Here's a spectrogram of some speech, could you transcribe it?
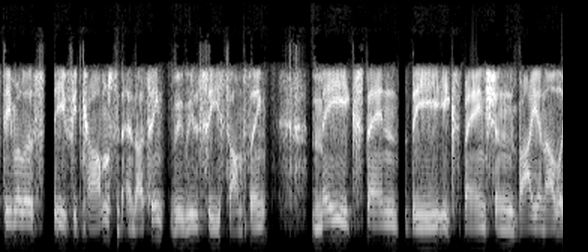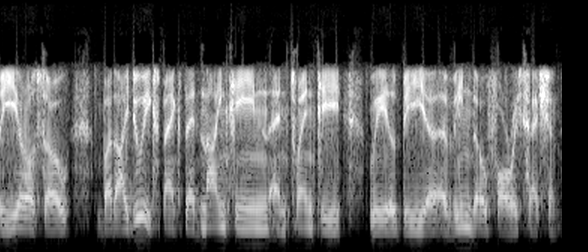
stimulus, if it comes, and I think we will see something, may extend the by another year or so, but I do expect that 19 and 20 will be a window for recession.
